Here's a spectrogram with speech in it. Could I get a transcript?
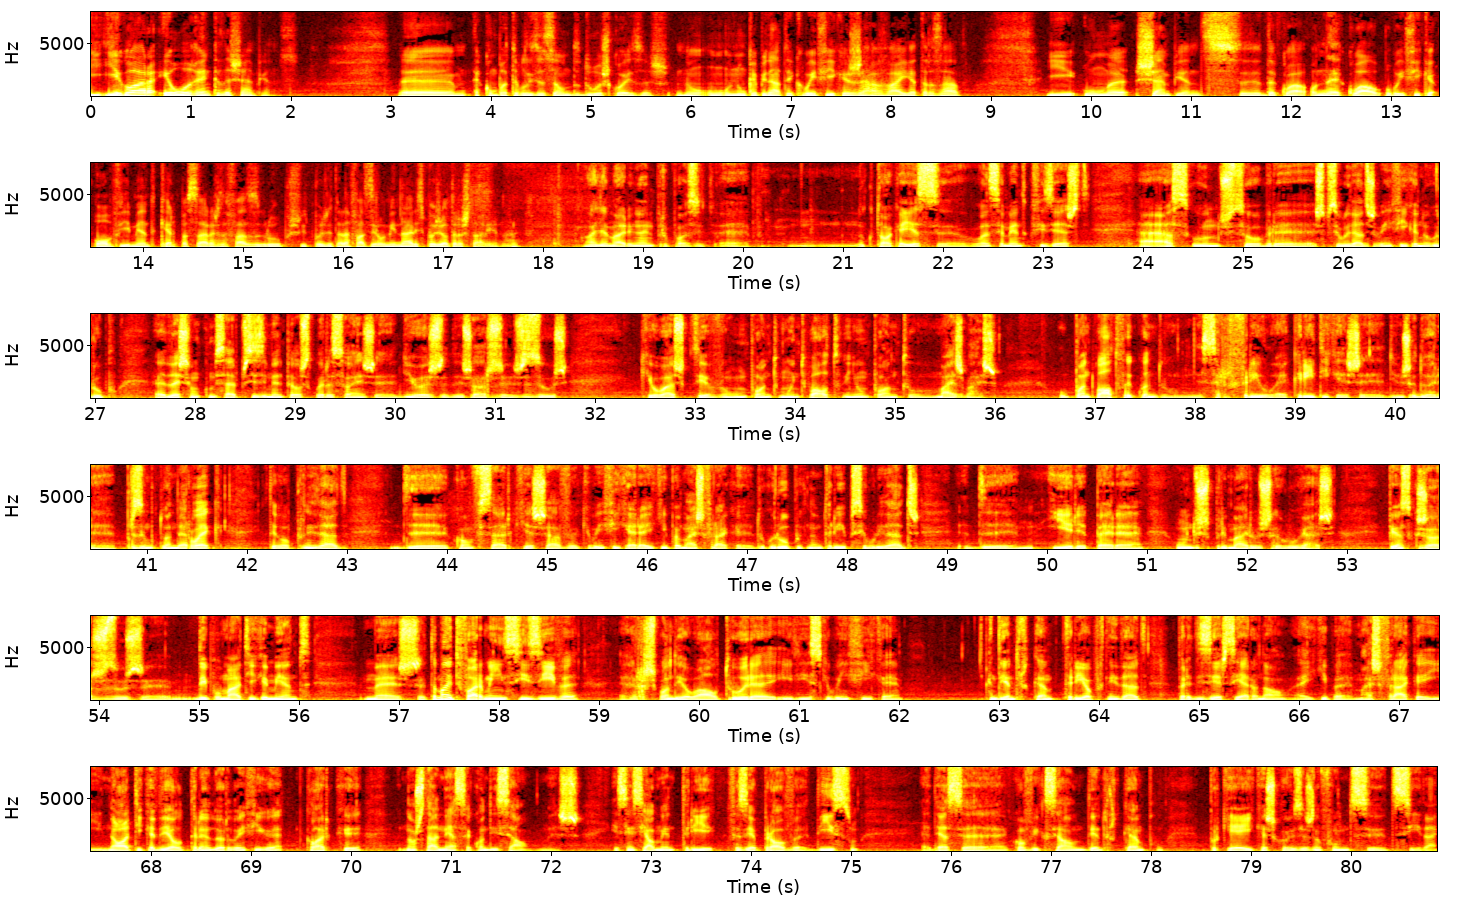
e, e, agora é o arranque da Champions. a compatibilização de duas coisas, num, um, num campeonato em que o Benfica já vai atrasado, e uma Champions, eh, da qual, na qual o Benfica obviamente quer passar esta fase de grupos e depois entrar na fase eliminar, e depois é outra história, não é? Olha, Mário, nem de propósito, é, no que toca a esse lançamento que fizeste há, segundos sobre as possibilidades do Benfica no grupo, é, deixa-me começar precisamente pelas declarações de hoje de Jorge Jesus, que eu acho que teve um ponto muito alto e um ponto mais baixo. O ponto alto foi quando se referiu a críticas eh, de um jogador, eh, presumo que do Anderlecht, que teve a oportunidade de confessar que achava que o Benfica era a equipa mais fraca do grupo e que não teria possibilidades de ir para um dos primeiros lugares. Penso que Jorge Jesus, eh, diplomaticamente, mas também de forma incisiva, respondeu à altura e disse que o Benfica dentro de campo teria oportunidade para dizer se era ou não a equipa mais fraca e na ótica dele, treinador do Benfica, claro que não está nessa condição, mas essencialmente teria que fazer prova disso, dessa convicção dentro de campo, porque é aí que as coisas no fundo se decidem.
